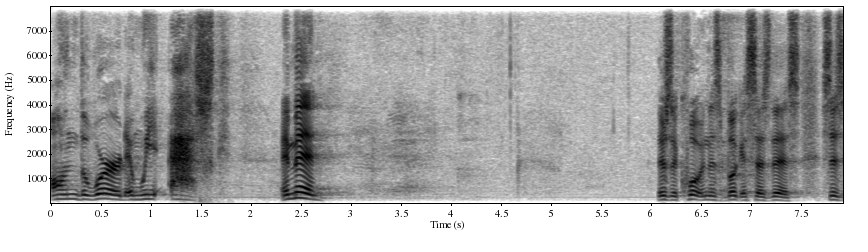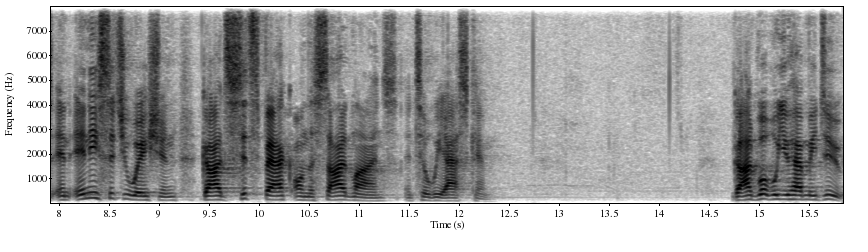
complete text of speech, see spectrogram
on the word and we ask. Amen. There's a quote in this book. It says this It says, In any situation, God sits back on the sidelines until we ask Him. God, what will you have me do?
